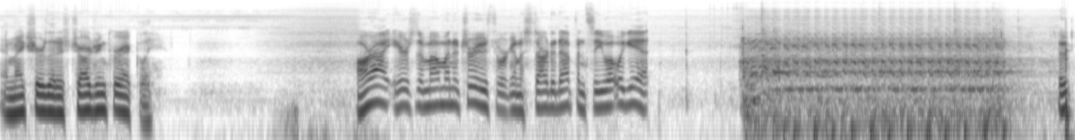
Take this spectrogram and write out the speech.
and make sure that it's charging correctly. All right, here's the moment of truth. We're gonna start it up and see what we get. Oops,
